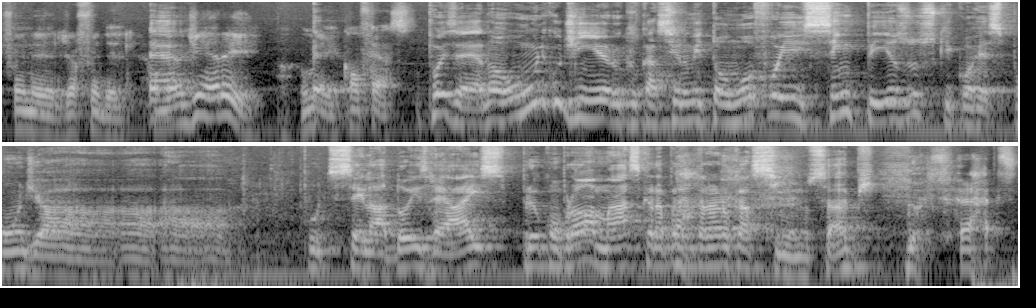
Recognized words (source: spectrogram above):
Fui nele, já fui nele. É... O dinheiro aí. Arrumei, confesso. Pois é, não, o único dinheiro que o cassino me tomou foi 100 pesos, que corresponde a, a putz, sei lá, dois reais para eu comprar uma máscara para entrar no cassino, sabe? Dois reais.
